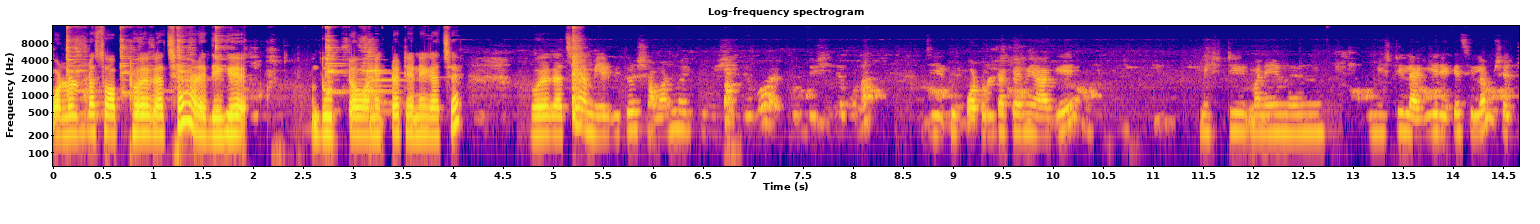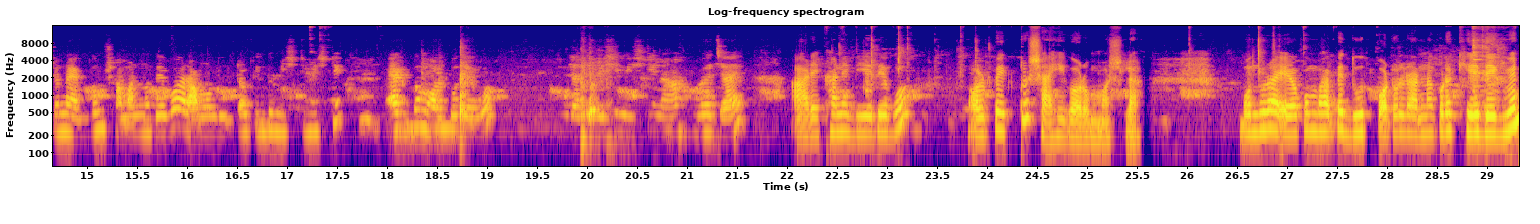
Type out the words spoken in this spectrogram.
পটলটা সফট হয়ে গেছে, আর এদিকে দুধটাও অনেকটা টেনে গেছে। হয়ে গেছে, আমি এর ভিতরে সামান্য একটু মিষ্টি দেবো, একদম বেশি দেবো না। যেহেতু পটলটাকে আমি আগে মিষ্টি মানে নুন, মিষ্টি লাগিয়ে রেখেছিলাম, সেজন্য একদম সামান্য দেবো, আর আমল দুধটাও কিন্তু মিষ্টি মিষ্টি, একদম অল্প দেবো, যাতে বেশি মিষ্টি না হয়ে যায়। আর এখানে দিয়ে দেব অল্প একটু শাহি গরম মশলা। বন্ধুরা এরকমভাবে দুধ পটল রান্না করে খেয়ে দেখবেন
